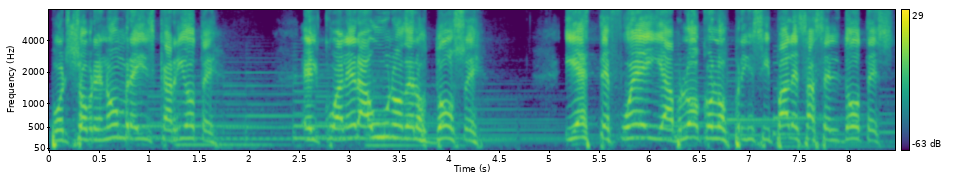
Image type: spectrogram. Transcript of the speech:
por sobrenombre Iscariote, el cual era uno de los doce. Y este fue y habló con los principales sacerdotes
